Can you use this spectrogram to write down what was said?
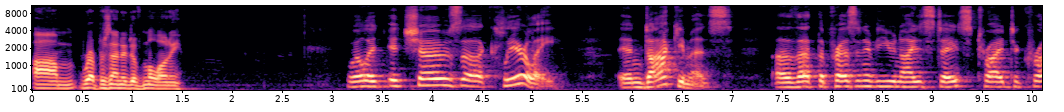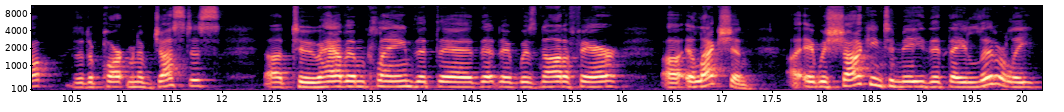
um, Representative Maloney? Well, it, it shows uh, clearly in documents uh, that the President of the United States tried to corrupt the Department of Justice uh, to have him claim that, that it was not a fair uh, election. Uh, it was shocking to me that they literally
